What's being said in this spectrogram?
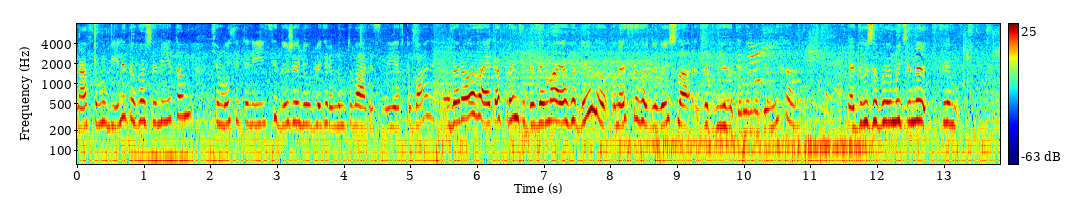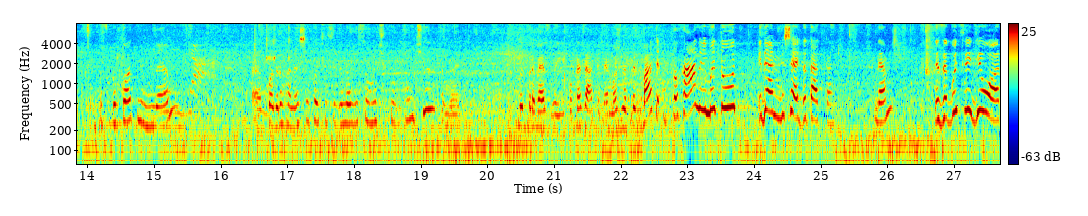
на автомобілі, того що літом чомусь італійці дуже люблять ремонтувати свої автобани. Дорога, яка в принципі займає годину, у нас сьогодні вийшла за дві години. Ми доїхали. Я дуже вимучена цим спекотним днем. Е, Подруга наша хоче собі нову сумочку в тому ми привезли її показати, де можна придбати. Коханий, ми тут. Ідемо, Мішель, до татка. Ідемо. Не забудь свій діор.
